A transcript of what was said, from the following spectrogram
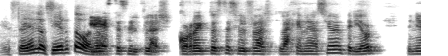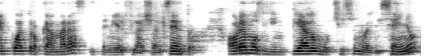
¿Estoy en lo cierto o no? Este es el flash, correcto, este es el flash. La generación anterior tenía cuatro cámaras y tenía el flash al centro. Ahora hemos limpiado muchísimo el diseño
